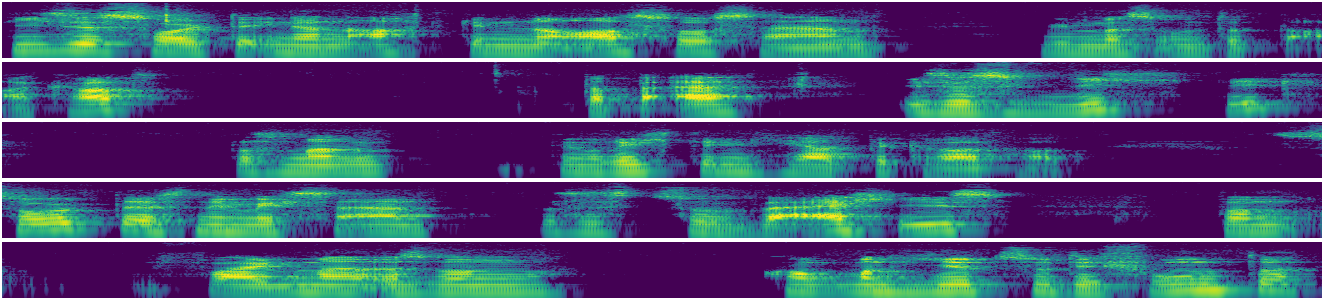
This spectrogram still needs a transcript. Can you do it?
diese sollte in der Nacht genauso sein, wie man es unter Tag hat. Dabei ist es wichtig, dass man den richtigen Härtegrad hat. Sollte es nämlich sein, dass es zu weich ist, dann fällt man, also dann kommt man hier zu tief runter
